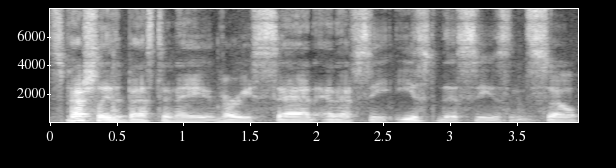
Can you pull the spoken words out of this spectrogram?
Especially the best in a very sad NFC East this season. So,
